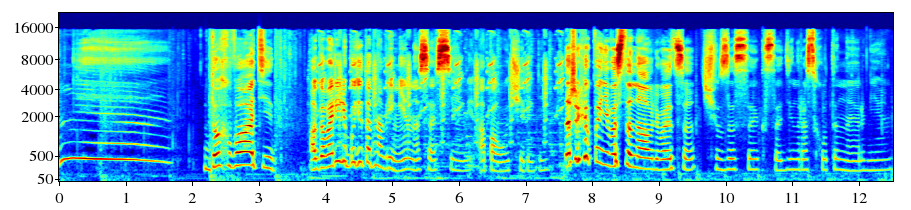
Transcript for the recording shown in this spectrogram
Не. Да хватит. А говорили, будет одновременно со всеми, а по очереди. Даже хп не восстанавливается. Чё за секс? Один расход энергии.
